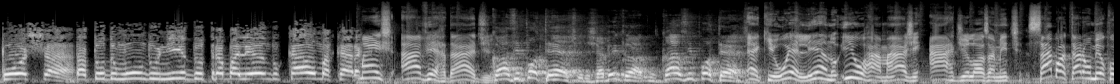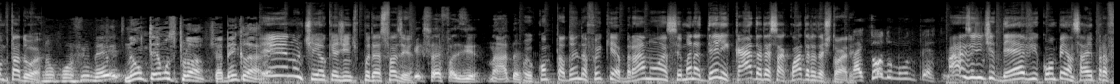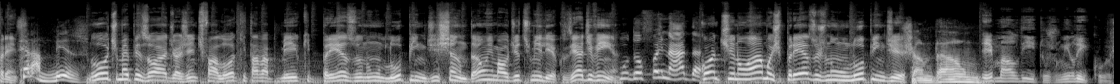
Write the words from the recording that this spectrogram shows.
poxa, tá todo mundo unido trabalhando, calma, cara. Mas a verdade Caso hipotético, deixar bem claro, um caso hipotético. é que o Heleno e o Ramagem ardilosamente sabotaram o meu computador. Não confirmei. Não temos prova, já bem claro. E não tinha o que a gente pudesse fazer. O que você vai fazer? Nada. O computador ainda foi quebrar numa semana delicada dessa quadra da história. Vai todo mundo perder. Mas a gente deve compensar aí pra frente. Será mesmo? No último episódio, a gente falou que tava meio que preso num looping de Xandão e malditos milicos. E adivinha? Mudou foi nada. Continuamos presos num looping de Xandão. E malditos milicos.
